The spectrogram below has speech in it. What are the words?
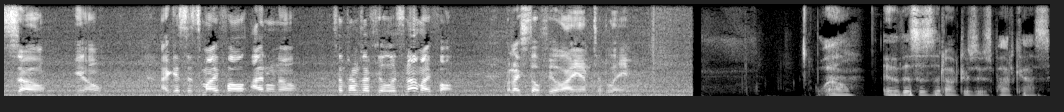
So you know, I guess it's my fault. I don't know. Sometimes I feel it's not my fault, but I still feel I am to blame. Well, eh, this is the Dr. Zeus podcast.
